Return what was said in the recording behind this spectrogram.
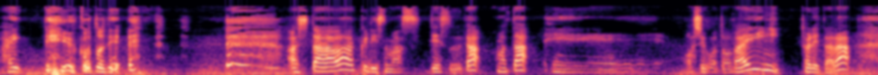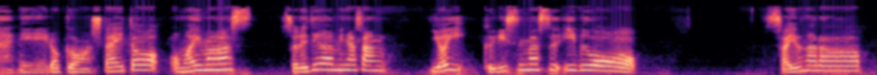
う。はい。っていうことで 明日はクリスマスですが、また、えー、お仕事帰りに撮れたら、えー、録音したいと思います。それでは皆さん、良いクリスマスイブを。さよなら。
